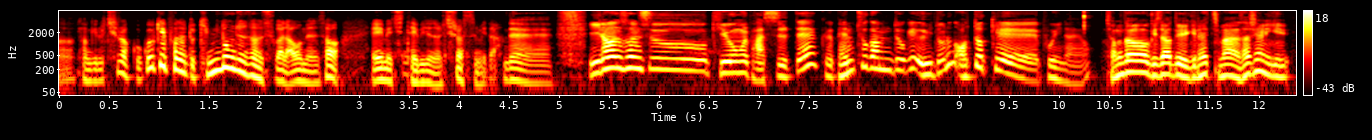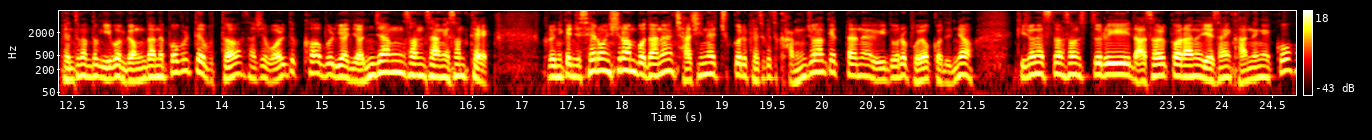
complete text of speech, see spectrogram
어, 경기를 치렀고 골키퍼는 또 김동준 선수가 나오면서 A매치 데뷔전을 치렀습니다. 네. 이런 선수 기용을 봤을 때 그 벤투 감독의 의도는 어떻게 보이나요? 정덕 기자도 얘기를 했지만 사실 이 벤투 감독이 이번 명단을 뽑을 때부터 사실 월드컵을 위한 연장선상의 선택 그러니까 이제 새로운 실험보다는 자신의 축구를 계속해서 강조하겠다는 의도를 보였거든요. 기존에 쓰던 선수들이 나설 거라는 예상이 가능했고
